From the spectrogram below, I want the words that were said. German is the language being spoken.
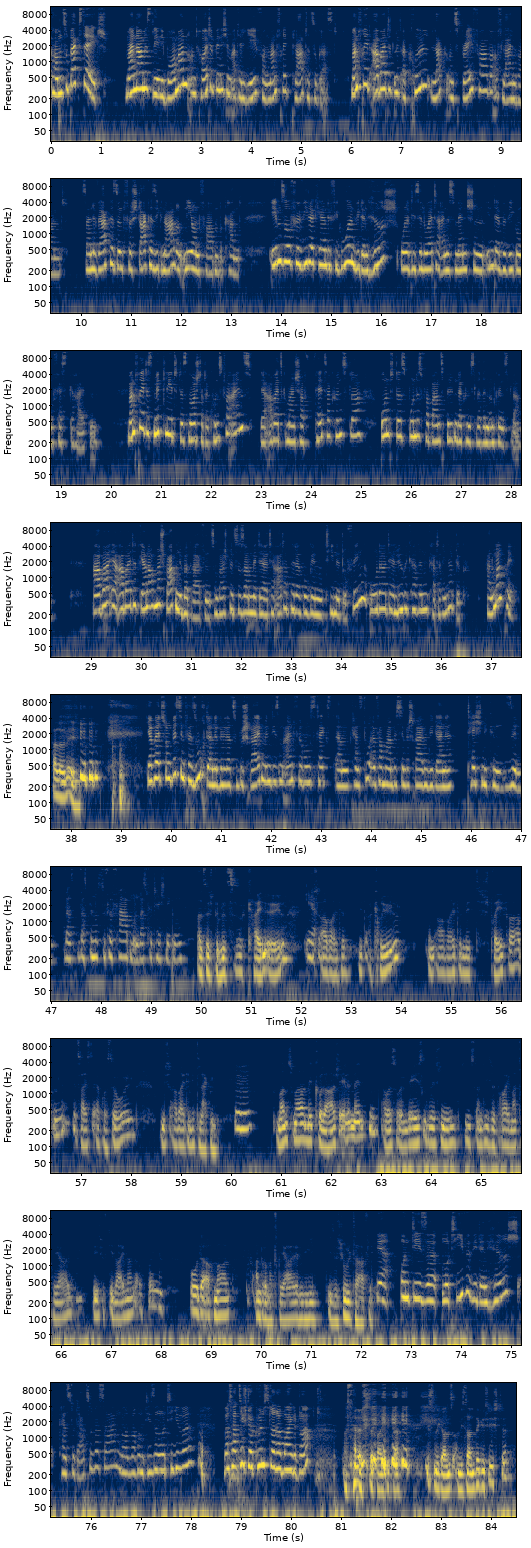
willkommen zu Backstage. Mein Name ist Leni Bormann und heute bin ich im Atelier von Manfred Plate zu Gast. Manfred arbeitet mit Acryl, Lack und Sprayfarbe auf Leinwand. Seine Werke sind für starke Signal- und Neonfarben bekannt. Ebenso für wiederkehrende Figuren wie den Hirsch oder die Silhouette eines Menschen in der Bewegung festgehalten. Manfred ist Mitglied des Neustadter Kunstvereins, der Arbeitsgemeinschaft Pfälzer Künstler und des Bundesverbands Bildender Künstlerinnen und Künstler. Aber er arbeitet gerne auch mal spartenübergreifend, zum Beispiel zusammen mit der Theaterpädagogin Tine Duffing oder der Lyrikerin Katharina Dück. Hallo Manfred. Hallo Lee. ich habe jetzt schon ein bisschen versucht, deine Bilder zu beschreiben in diesem Einführungstext. Ähm, kannst du einfach mal ein bisschen beschreiben, wie deine Techniken sind? Was, was benutzt du für Farben und was für Techniken? Also ich benutze kein Öl. Ja. Ich arbeite mit Acryl und arbeite mit Sprayfarben, das heißt Aerosolen und ich arbeite mit Lacken. Mhm. Manchmal mit Collage-Elementen, aber so im Wesentlichen sind es dann diese drei Materialien, die ich auf die Leinwand aufbringe. Oder auch mal andere Materialien wie diese Schultafel. Ja, und diese Motive wie den Hirsch, kannst du dazu was sagen? Warum diese Motive? Was hat sich der Künstler dabei gedacht? Was hat er sich dabei gedacht? Ist eine ganz amüsante Geschichte.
